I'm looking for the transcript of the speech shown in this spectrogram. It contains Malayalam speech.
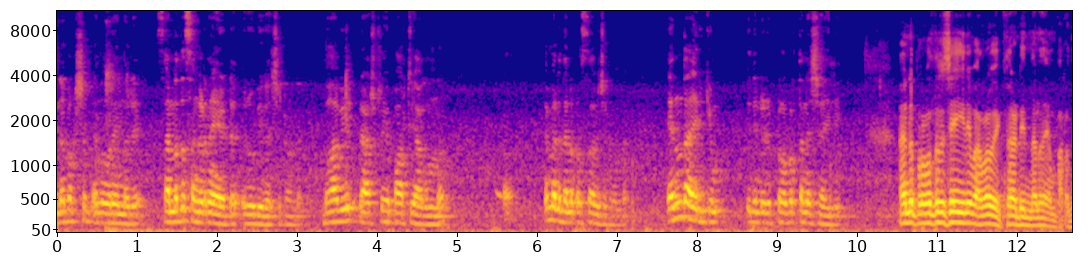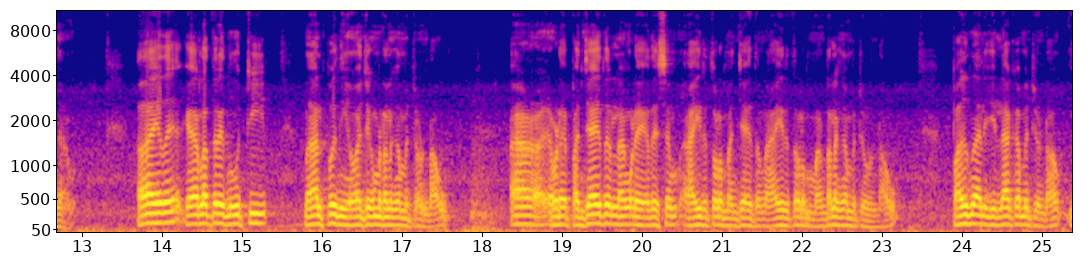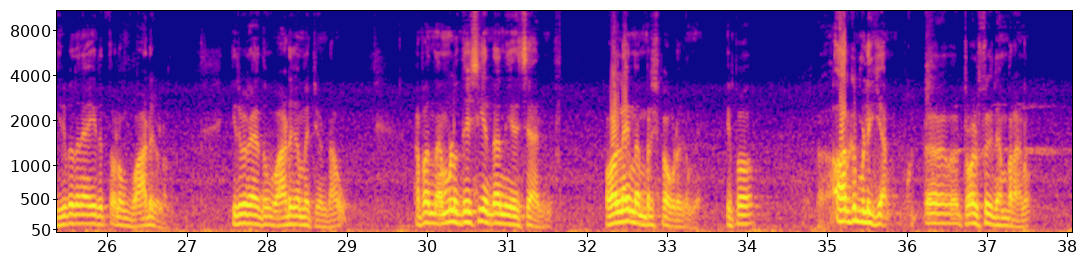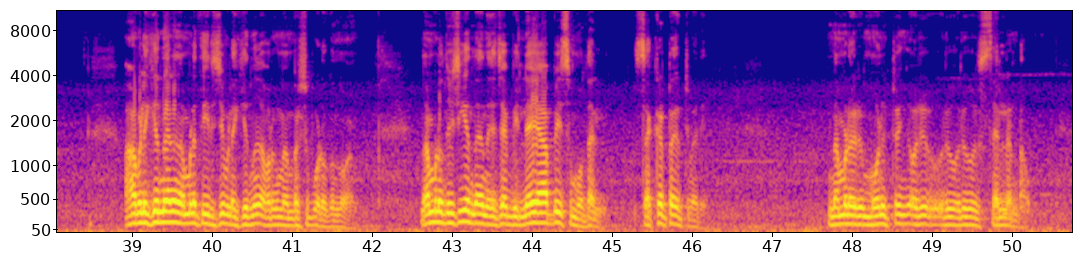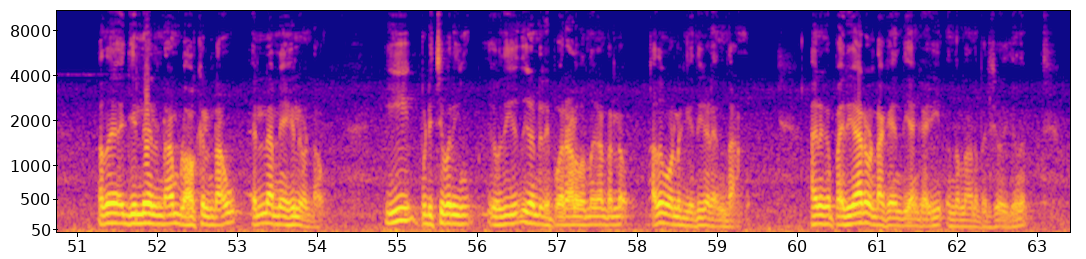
ജനപക്ഷം എന്ന് പറയുന്ന ഒരു സന്നദ്ധ സംഘടനയായിട്ട് രൂപീകരിച്ചിട്ടുണ്ട്. ഭാവിയിൽ രാഷ്ട്രീയ പാർട്ടിയാകുമെന്ന് എം എൽ എ തന്നെ പ്രസ്താവിച്ചിട്ടുണ്ട്. എന്തായിരിക്കും ഇതിന്റെ ഒരു പ്രവർത്തന ശൈലി? അതിന്റെ പ്രവർത്തന ശൈലി വളരെ വ്യക്തമായിട്ട് ഇന്നലെ ഞാൻ പറഞ്ഞതാണ്. അതായത് കേരളത്തിലെ നൂറ്റി നാൽപ്പത് നിയോജക മണ്ഡലം കമ്മിറ്റി ഉണ്ടാവും ഇവിടെ പഞ്ചായത്തുകളെല്ലാം കൂടെ ഏകദേശം ആയിരത്തോളം പഞ്ചായത്തുണ്ട് ആയിരത്തോളം മണ്ഡലം കമ്മിറ്റികളുണ്ടാവും പതിനാല് ജില്ലാ കമ്മിറ്റി ഉണ്ടാവും ഇരുപതിനായിരത്തോളം വാർഡുകളുണ്ട്. ഇരുപതിനായിരത്തോളം വാർഡ് കമ്മിറ്റി ഉണ്ടാവും അപ്പം നമ്മൾ ഉദ്ദേശിക്കുക എന്താണെന്ന് ചോദിച്ചാൽ ഓൺലൈൻ മെമ്പർഷിപ്പാണ് കൊടുക്കുന്നത്. ഇപ്പോൾ ആർക്കും വിളിക്കാം. ടോൾ ഫ്രീ നമ്പറാണ് ആ വിളിക്കുന്നതിന് നമ്മൾ തിരിച്ച് വിളിക്കുന്നു അവർക്ക് മെമ്പർഷിപ്പ് കൊടുക്കുന്നതാണ്. നമ്മൾ ഉദ്ദേശിക്കുക എന്താണെന്ന് വെച്ചാൽ വില്ലേജ് ഓഫീസ് മുതൽ സെക്രട്ടേറിയറ്റ് വരെ നമ്മുടെ ഒരു മോണിറ്ററിങ് ഒരു ഒരു ഒരു സെല്ലുണ്ടാവും അത് ജില്ലയിലുണ്ടാവും ബ്ലോക്കിലുണ്ടാവും എല്ലാ മേഖലയിലും ഉണ്ടാവും. ഈ പിടിച്ചുപറിയും ഇത് കണ്ടില്ല? ഇപ്പോൾ ഒരാൾ വന്ന് കണ്ടല്ലോ അതുപോലുള്ള ഗതികൾ എന്താണ്? അതിനൊക്കെ പരിഹാരം ഉണ്ടാക്കാൻ എന്ത് ചെയ്യാൻ കഴിയും എന്നുള്ളതാണ് പരിശോധിക്കുന്നത്.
